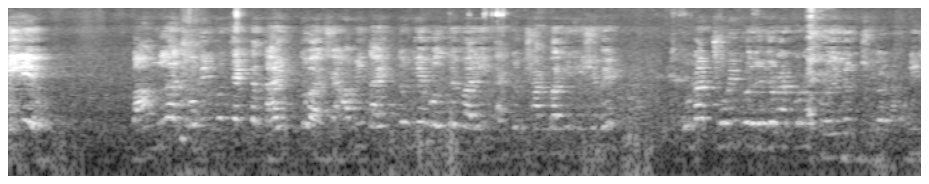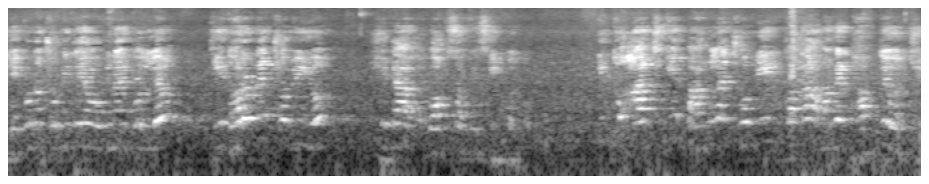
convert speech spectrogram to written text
বাইরেও বাংলা ছবির প্রতি একটা দায়িত্ব আছে। আমি দায়িত্ব নিয়ে বলতে পারি, একজন সাংবাদিক হিসেবে, ওনার ছবি প্রযোজনার কোনো প্রয়োজন ছিল না। উনি যে কোনো ছবিতে অভিনয় করলেও, যে ধরনের ছবি হোক, সেটা বক্স অফিস হতো কিন্তু আজকে বাংলা ছবির কথা আমাদের ভাবতে হচ্ছে।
